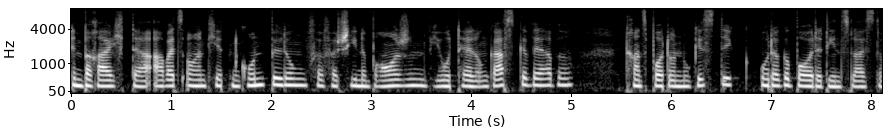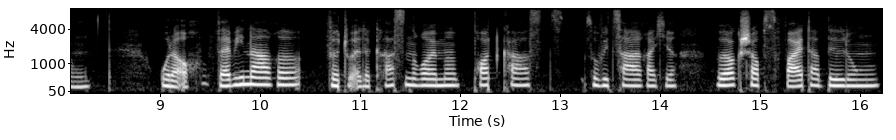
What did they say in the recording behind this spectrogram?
im Bereich der arbeitsorientierten Grundbildung für verschiedene Branchen wie Hotel und Gastgewerbe, Transport und Logistik oder Gebäudedienstleistungen oder auch Webinare, virtuelle Klassenräume, Podcasts sowie zahlreiche Workshops, Weiterbildungen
